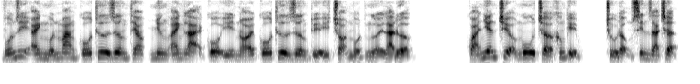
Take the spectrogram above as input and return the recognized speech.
vốn dĩ anh muốn mang cố thư dương theo nhưng anh lại cố ý nói cố thư dương tùy ý chọn một người là được. Quả nhiên triệu ngu chờ không kịp, chủ động xin ra trận.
